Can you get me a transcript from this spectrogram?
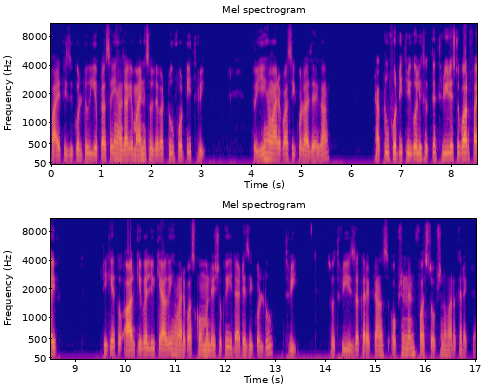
five is equal to ये प्लस है, यहाँ जाके माइनस हो जाएगा टू फोर्टी थ्री। तो ये हमारे पास इक्वल आ जाएगा। अब टू फोर्टी थ्री को लिख सकते हैं, three raise to power five. ठीक है तो आर की वैल्यू क्या आ गई हमारे पास? कॉमन रेशो की that is equal to three so three is the correct answer option and first option हमारा करेक्ट है।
